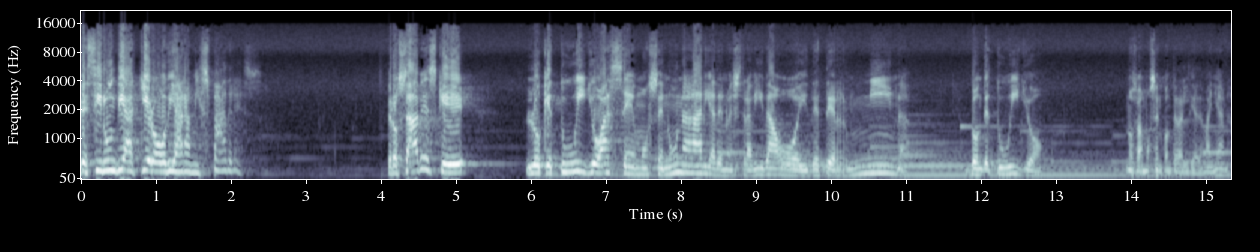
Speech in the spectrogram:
decir un día quiero odiar a mis padres. Pero sabes que lo que tú y yo hacemos en una área de nuestra vida hoy determina donde tú y yo nos vamos a encontrar el día de mañana.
